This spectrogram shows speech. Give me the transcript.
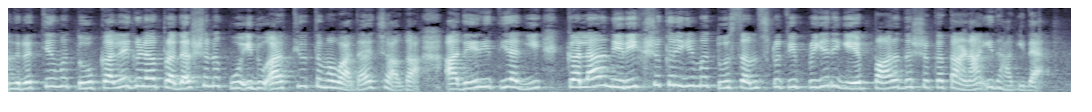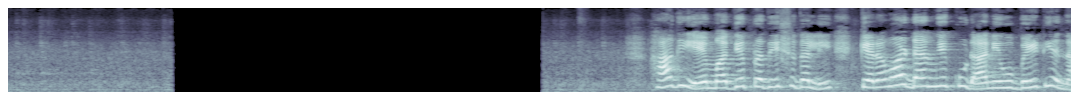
ನೃತ್ಯ ಮತ್ತು ಕಲೆಗಳ ಪ್ರದರ್ಶನಕ್ಕೂ ಇದು ಅತ್ಯುತ್ತಮವಾದ ಜಾಗ. ಅದೇ ರೀತಿಯಾಗಿ ಕಲಾ ನಿರೀಕ್ಷಕರಿಗೆ ಮತ್ತು ಸಂಸ್ಕೃತಿ ಪ್ರಿಯರಿಗೆ ಪಾರದರ್ಶಕ ತಾಣ ಇದಾಗಿದೆ. ಹಾಗೆಯೇ ಮಧ್ಯಪ್ರದೇಶದಲ್ಲಿ ಕೆರವಾ ಡ್ಯಾಂಗೆ ಕೂಡ ನೀವು ಭೇಟಿಯನ್ನ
